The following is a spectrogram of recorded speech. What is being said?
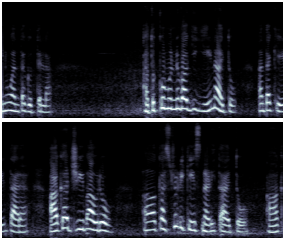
ಏನು ಅಂತ ಗೊತ್ತಿಲ್ಲ. ಅದಕ್ಕೂ ಮುನ್ನವಾಗಿ ಏನಾಯಿತು ಅಂತ ಕೇಳ್ತಾರೆ? ಆಗ ಜೀವ ಅವರು ಕಸ್ಟಡಿ ಕೇಸ್ ನಡೀತಾ ಇತ್ತು. ಆಗ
